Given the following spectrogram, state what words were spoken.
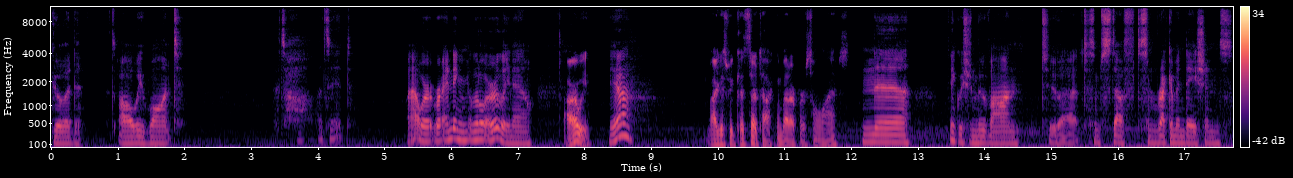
good. That's all we want. That's all. That's it. Wow, we're we're ending a little early now. Are we? Yeah. I guess we could start talking about our personal lives. Nah. I think we should move on to uh to some stuff, to some recommendations.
